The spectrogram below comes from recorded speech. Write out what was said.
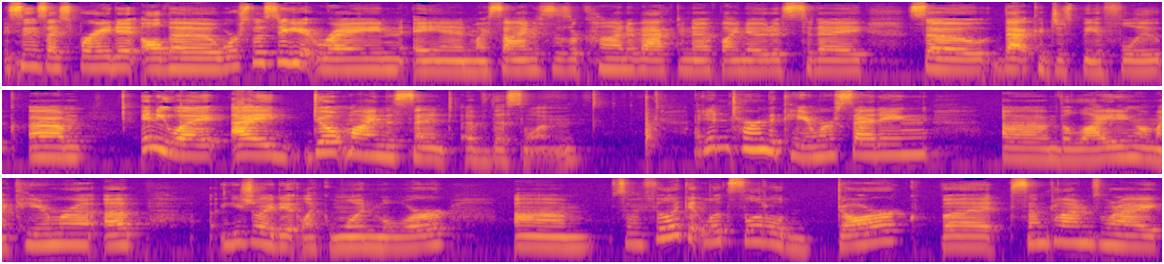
as soon as I sprayed it. Although we're supposed to get rain and my sinuses are kind of acting up, I noticed today. So that could just be a fluke. Um, anyway, I don't mind the scent of this one. I didn't turn the camera setting, um, the lighting on my camera up. Usually I do it like one more. Um, so I feel like it looks a little dark, but sometimes when I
